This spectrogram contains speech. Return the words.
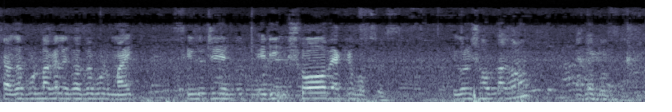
চার্জার পোর্ট লাগালে চার্জার পোর্ট মাইক সিমটে এডি সব একে বক্সেস এগুলো সব লাগানো একই বক্সেস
